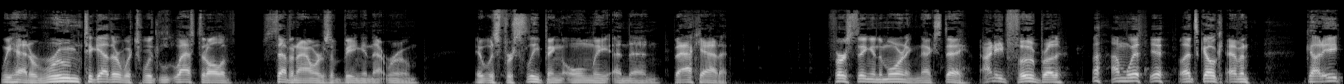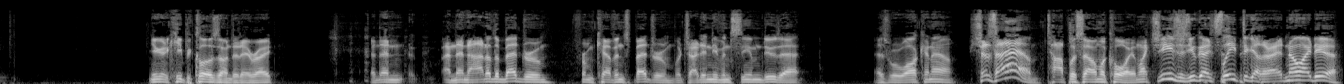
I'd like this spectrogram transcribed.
we had a room together, which would lasted all of seven hours of being in that room. It was for sleeping only, and then back at it. First thing in the morning, next day. I need food, brother. I'm with you. Let's go, Kevin. Got to eat. You're gonna keep your clothes on today, right? And then and then out of the bedroom from Kevin's bedroom, which I didn't even see him do that as we're walking out. Shazam! Topless Al McCoy. I'm like, Jesus, you guys sleep together. I had no idea.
